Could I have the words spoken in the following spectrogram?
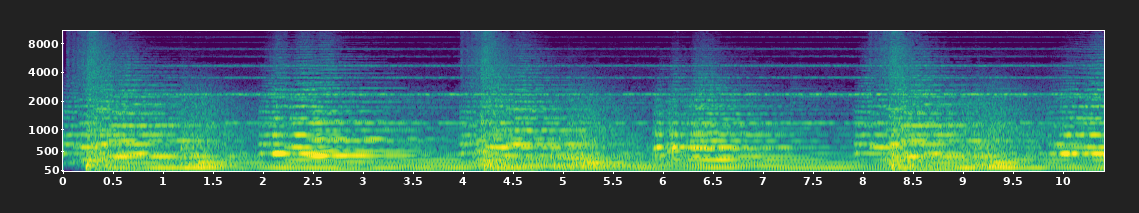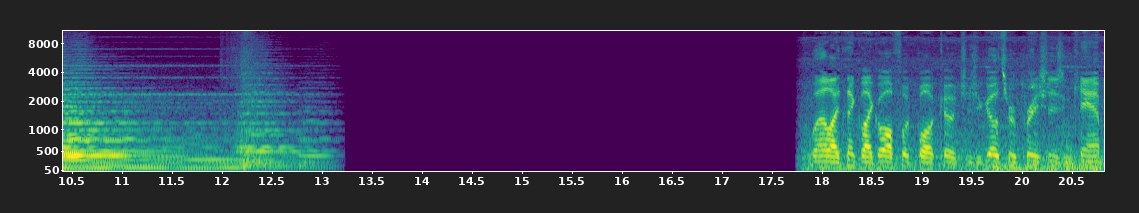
Well, I think like all football coaches, you go through preseason camp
